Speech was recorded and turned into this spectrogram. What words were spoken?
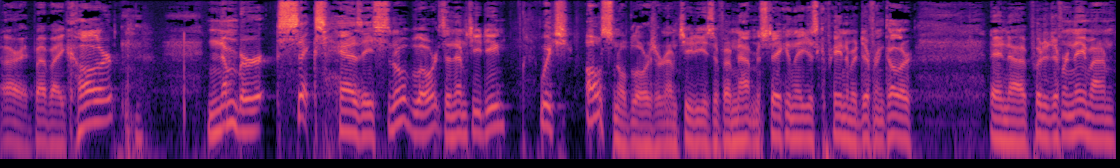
All right, bye bye. Caller number six has a snowblower. It's an MTD, which all snowblowers are MTDs, if I'm not mistaken. They just paint them a different color and uh, put a different name on them.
